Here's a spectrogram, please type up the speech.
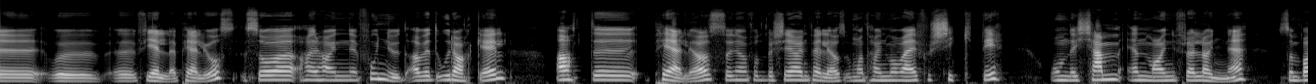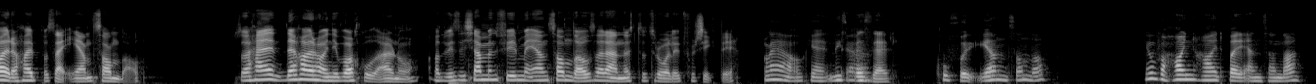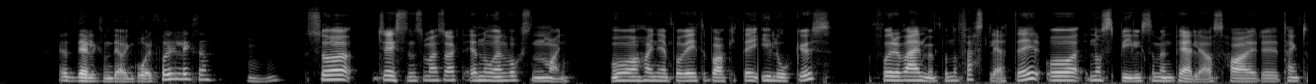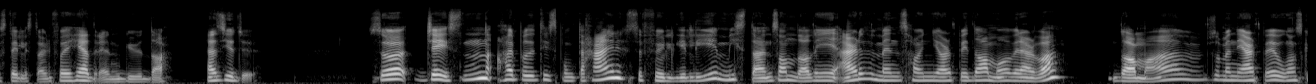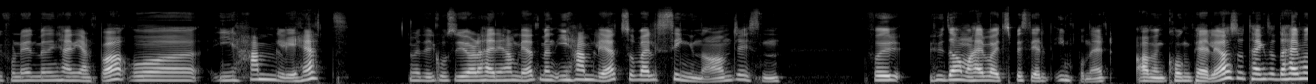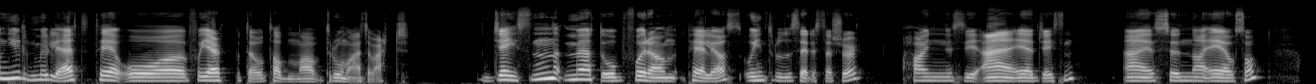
uh, fjellet Pelios, så har han funnet ut av et orakel at uh, Pelias, han har fått beskjed av Pelias om at han må være forsiktig om det kommer en mann fra landet som bare har på seg én sandal. Så her, det har han i bakhodet her nå. At hvis det kommer en fyr med én sandal, så er jeg nødt til å trå litt forsiktig. Å ja, OK. Litt Ja. Hvorfor én sandal? Jo, for han har bare én sandal. Det er liksom det han går for, liksom. Mhm. Så Jason, som jeg har sagt, er nå en voksen mann. Og han er på vei tilbake til Ilokus for å være med på noen festligheter og noe spill som en Pelias har eh, tenkt å stelle i stand for å hedre en gud, da. As you do. Så Jason har på det tidspunktet her selvfølgelig mista en sandal i elv mens han hjalp ei dame over elva. Dama som en hjelper er jo ganske fornøyd med denne hjelpa, og i hemmelighet jeg vet ikke hvordan du gjør det her i hemmelighet, men i hemmelighet så velsigna han Jason. For hun dama her var ikke spesielt imponert av en kong Pelia, så tenkte at det her var en gyllen mulighet til å få hjelp til å ta den av trona etter hvert. Jason møter opp foran Pelias og introduserer seg sjøl. Han sier 'jeg er Jason', 'jeg er sønn av Eoson',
